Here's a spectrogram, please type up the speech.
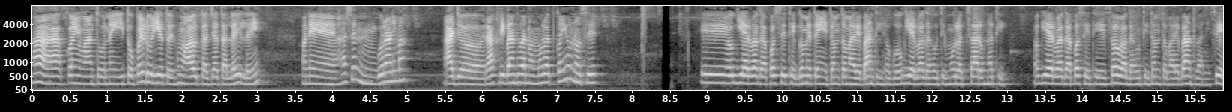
હા હા, કંઈ વાંધો નહીં. એ તો પડ્યું રહીએ તો હું આવતા જતા લઈ લઈ. અને હાસન ગોરાણીમાં? આજ રાખડી બાંધવાનો મુહૂર્ત કયું નો છે? એ અગિયાર વાગ્યા પછીથી ગમે ત્યાં તમે તમારે બાંધી શકો અગિયાર વાગ્યા સુધી મુહૂર્ત સારું નથી. અગિયાર વાગ્યા પછીથી છ વાગ્યા સુધી તમે તમારે બાંધવાની છે.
